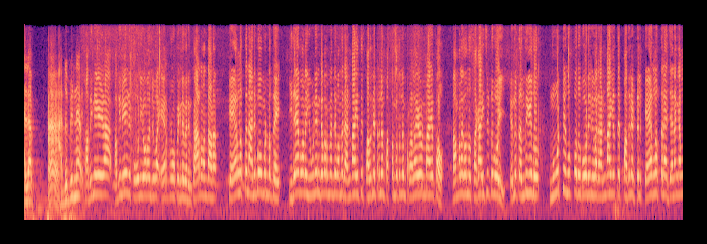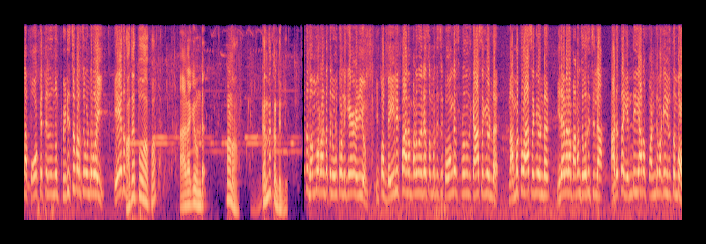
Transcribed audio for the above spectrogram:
അല്ല അത് പിന്നെ പതിനേഴ് പതിനേഴ് കോടിയോളം രൂപ എയർ ഡ്രോപ്പിംഗിന് വരും. കാരണം എന്താണ്? കേരളത്തിന് അനുഭവം ഉണ്ടത്തെ ഇതേപോലെ യൂണിയൻ ഗവൺമെന്റ് വന്ന് രണ്ടായിരത്തി പതിനെട്ടിലും പത്തൊമ്പതിലും പ്രളയം ഉണ്ടായപ്പോ നമ്മളെ ഒന്ന് സഹായിച്ചിട്ട് പോയി. എന്നിട്ട് എന്ത് ചെയ്തു? നൂറ്റി മുപ്പത് കോടി രൂപ രണ്ടായിരത്തി പതിനെട്ടിൽ കേരളത്തിലെ ജനങ്ങളുടെ പോക്കറ്റിൽ നിന്നും പിടിച്ചു പറിച്ചു കൊണ്ടുപോയി ഏത് അതെപ്പോ അപ്പൊ അഴകെ ഉണ്ട്. ആണോ? എന്നാ കണ്ടിന്യൂ മെമ്മോറാണ്ടത്തിൽ ഉൾക്കൊള്ളിക്കാൻ കഴിയും. ഇപ്പൊ ബെയിലിപ്പാലം പണിതിനെ സംബന്ധിച്ച് കോൺഗ്രസ് പ്രതിനിധിക്ക് ആശങ്കയുണ്ട് നമുക്കും ആശങ്കയുണ്ട്. ഇതേവരെ പണം ചോദിച്ചില്ല. അടുത്ത N D R F fund വകയിരുത്തുമ്പോ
